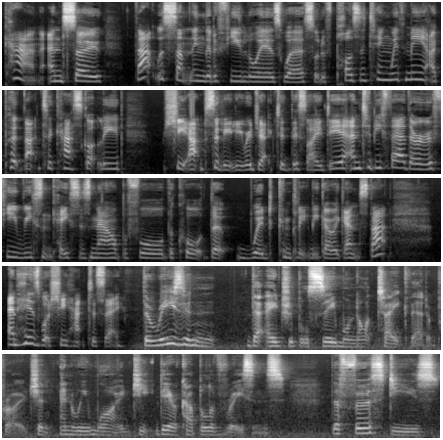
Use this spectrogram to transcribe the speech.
can. And so that was something that a few lawyers were sort of positing with me. I put that to Cass Gottlieb she absolutely rejected this idea. And to be fair, there are a few recent cases now before the court that would completely go against that. And here's what she had to say. The reason the ACCC will not take that approach, and, and we won't, there are a couple of reasons. The first is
